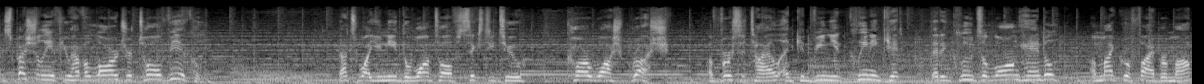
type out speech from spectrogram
especially if you have a large or tall vehicle. That's why you need the Wantolf 62 Car Wash Brush, a versatile and convenient cleaning kit that includes a long handle, a microfiber mop,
